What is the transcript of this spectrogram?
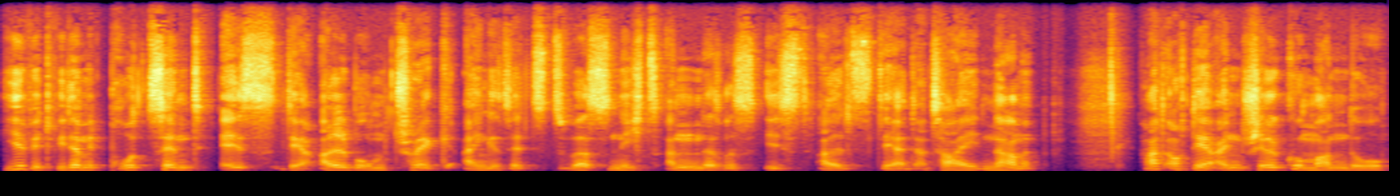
Hier wird wieder mit Prozent %s der Album-Track eingesetzt, was nichts anderes ist als der Dateiname. Hat auch der ein Shell-Kommando,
